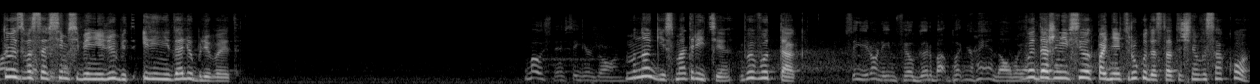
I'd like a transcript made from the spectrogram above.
Кто из вас совсем себя не любит или недолюбливает? Многие, смотрите, вы вот так. Вы даже не в силах поднять руку достаточно высоко.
